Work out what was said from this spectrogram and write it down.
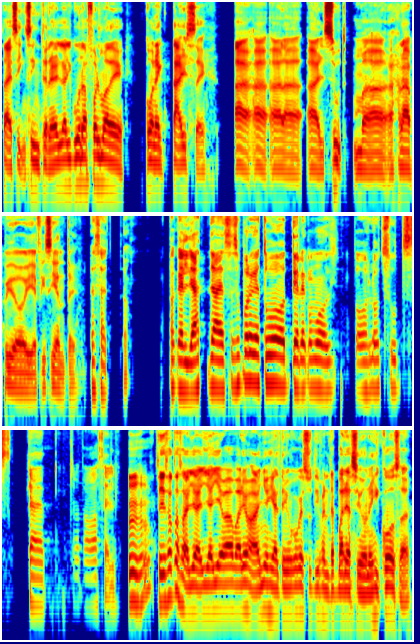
¿Sabes? Sin, sin tener alguna forma de conectarse a, a- a la- al suit más rápido y eficiente. Exacto. Porque él ya, ya se supone que estuvo, tiene como todos los suits que ha tratado de hacer. Ujú, Sí, exacto. O sea, ya, ya lleva varios años y ha tenido como que sus diferentes variaciones y cosas.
